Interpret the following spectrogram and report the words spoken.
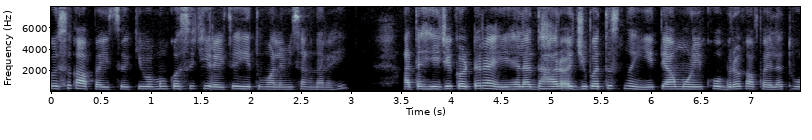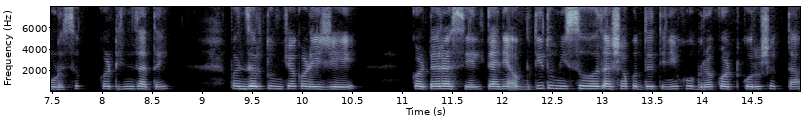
कसं कापायचं किंवा मग कसं चिरायचं हे तुम्हाला मी सांगणार आहे. आता हे जे कटर आहे ह्याला धार अजिबातच नाही आहे त्यामुळे खोबरं कापायला थोडंसं कठीण जातं आहे पण जर तुमच्याकडे जे कटर असेल त्याने अगदी तुम्ही सहज अशा पद्धतीने खोबरं कट करू शकता.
